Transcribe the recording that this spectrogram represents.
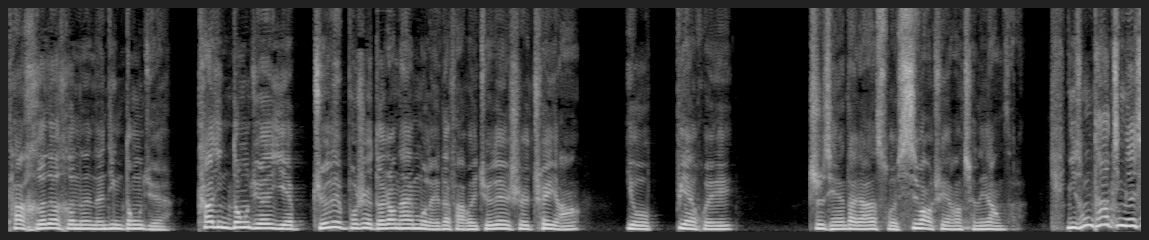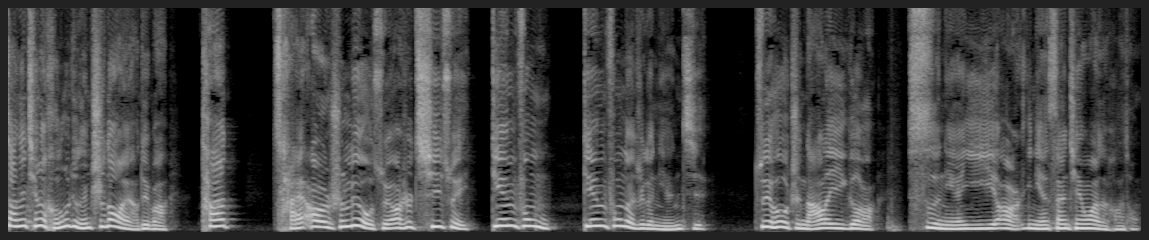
他何德何能能进东决？他进东决也绝对不是德章泰·穆雷的发挥，绝对是吹杨又变回之前大家所希望吹杨成的样子了。你从他今年夏天签的合同就能知道呀，对吧？他才二十六岁、二十七岁，巅峰巅峰的这个年纪，最后只拿了一个四年一一二，一年三千万的合同，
